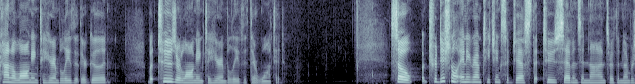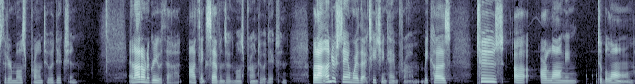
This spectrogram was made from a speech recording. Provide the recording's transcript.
kind of longing to hear and believe that they're good, but twos are longing to hear and believe that they're wanted. So, uh, traditional Enneagram teaching suggests that twos, sevens, and nines are the numbers that are most prone to addiction. And I don't agree with that. I think sevens are the most prone to addiction. But I understand where that teaching came from because twos uh, are longing to belong.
